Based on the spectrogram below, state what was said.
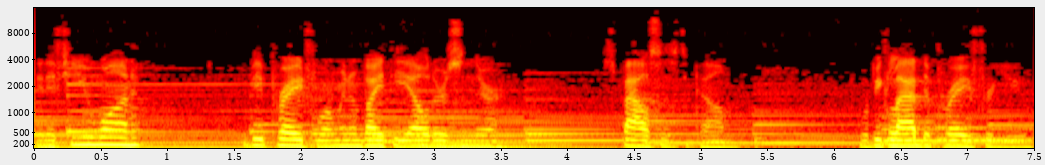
And if you want to be prayed for, I'm going to invite the elders and their spouses to come. We'll be glad to pray for you.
